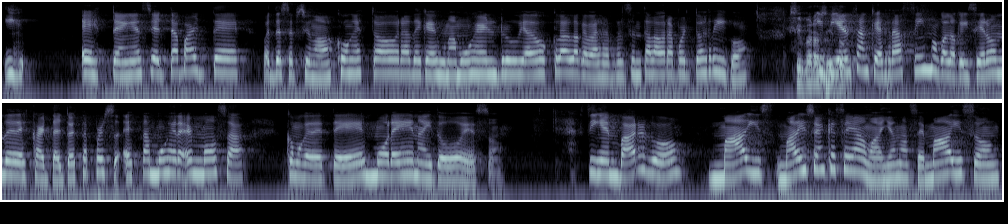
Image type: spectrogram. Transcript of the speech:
Y estén en cierta parte pues decepcionados con esto ahora de que es una mujer rubia de ojos claros la que va a representar ahora a Puerto Rico Sí, pero y si tú- piensan que es racismo con lo que hicieron de descartar todas estas estas mujeres hermosas como que de tez morena y todo eso. Sin embargo, Madis- Madison, que se llama, yo no sé, Madison,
